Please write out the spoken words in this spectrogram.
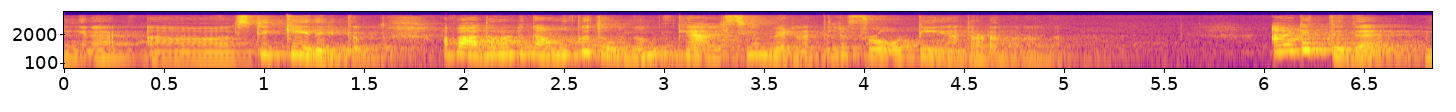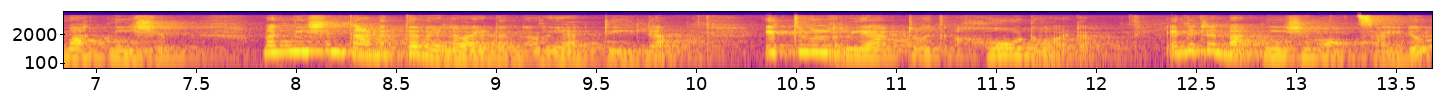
ഇങ്ങനെ സ്റ്റിക്ക് ചെയ്തിരിക്കും. അപ്പോൾ അതുകൊണ്ട് നമുക്ക് തോന്നും കാൽസ്യം വെള്ളത്തിൽ ഫ്ലോട്ട് ചെയ്യാൻ തുടങ്ങുന്നു അടുത്തത് മഗ്നീഷ്യം. മഗ്നീഷ്യം തണുത്ത വെള്ളമായിട്ടൊന്നും റിയാക്ട് ചെയ്യില്ല. It will react with hot water എന്നിട്ട് മഗ്നീഷ്യം ഓക്സൈഡും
